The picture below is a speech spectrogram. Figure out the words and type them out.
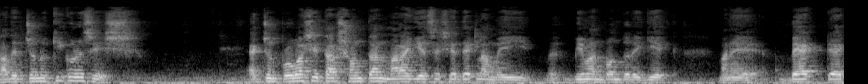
তাদের জন্য কি করেছিস? একজন প্রবাসী তার সন্তান মারা গিয়েছে, সে দেখলাম এই বিমানবন্দরে গিয়ে মানে ব্যাগ ট্যাগ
